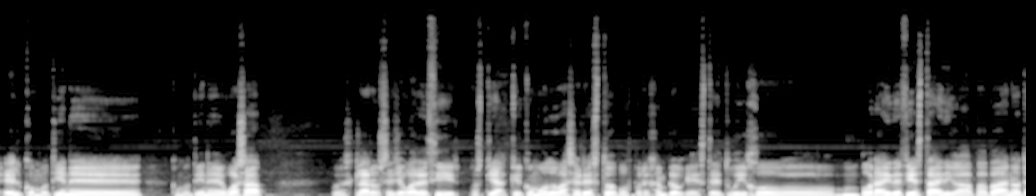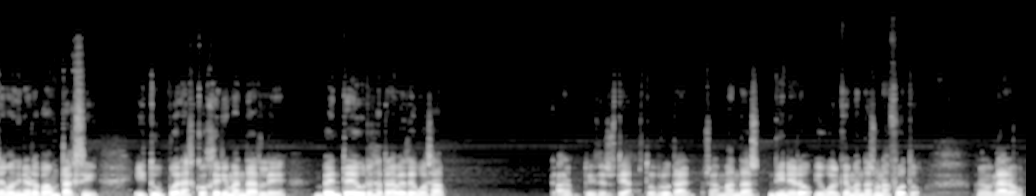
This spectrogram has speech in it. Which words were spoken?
él como tiene, como tiene WhatsApp, pues claro, se llegó a decir, hostia, qué cómodo va a ser esto, pues por ejemplo, que esté tu hijo por ahí de fiesta y diga, papá, no tengo dinero para un taxi, y tú puedas coger y mandarle 20 euros a través de WhatsApp. Claro, tú dices, hostia, esto es brutal. O sea, mandas dinero igual que mandas una foto. Pero claro,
